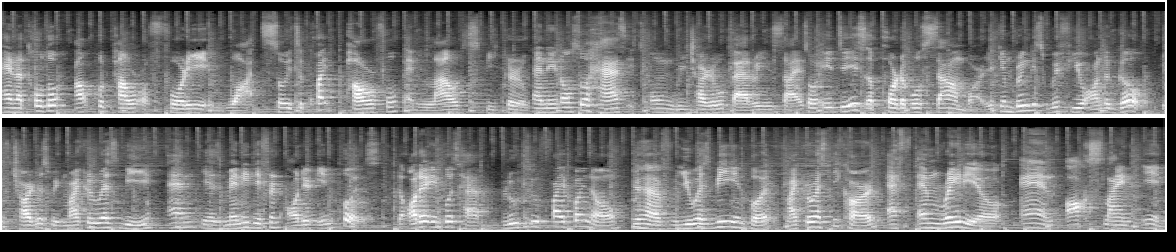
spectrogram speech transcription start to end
and a total output power of 48 watts. So it's a quite powerful and loud speaker. And it also has its own rechargeable battery inside. So it is a portable soundbar. You can bring this with you on the go. It charges with micro USB and it has many different audio inputs. The audio inputs have Bluetooth 5.0, you have USB input, micro SD card, FM radio, and aux line in.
